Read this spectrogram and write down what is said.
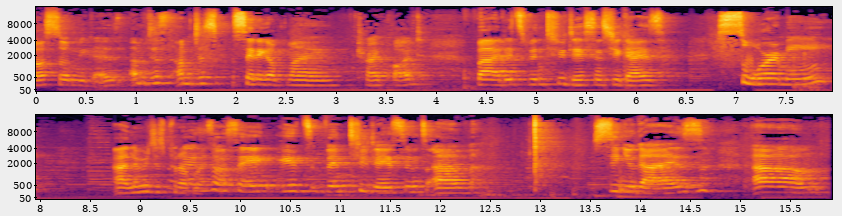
last saw me, guys. I'm just I'm just setting up my tripod, but it's been two days since you guys saw me. Uh, let me just put up my. I was saying it's been two days since I've seen you guys um,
